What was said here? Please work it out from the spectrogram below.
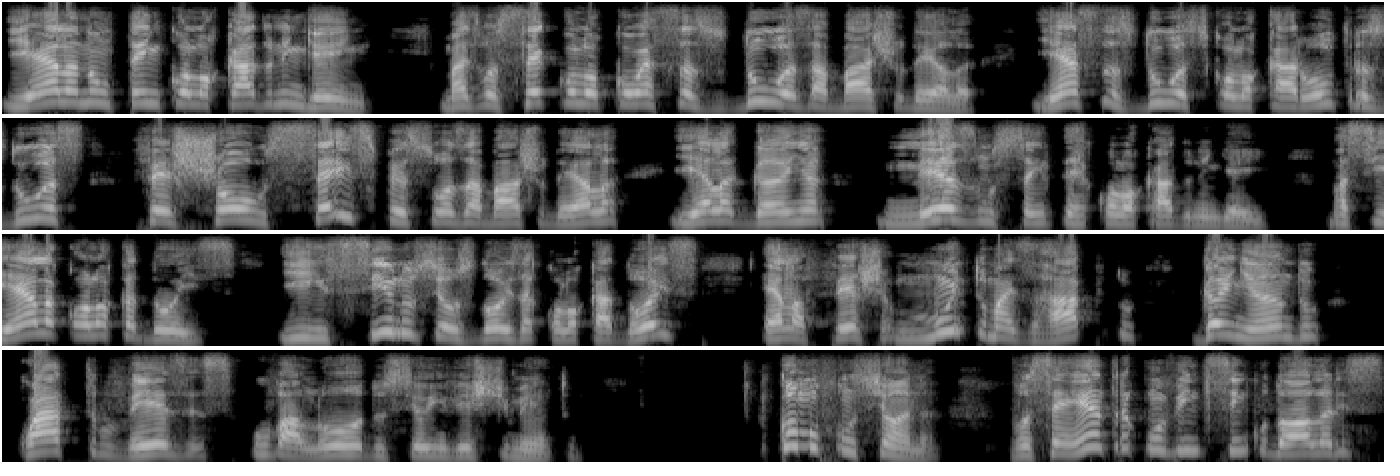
e ela não tem colocado ninguém, mas você colocou essas duas abaixo dela e essas duas colocaram outras duas, fechou seis pessoas abaixo dela e ela ganha mesmo sem ter colocado ninguém. Mas se ela coloca dois e ensina os seus dois a colocar dois, ela fecha muito mais rápido, ganhando quatro vezes o valor do seu investimento. Como funciona? Você entra com 25 dólares,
